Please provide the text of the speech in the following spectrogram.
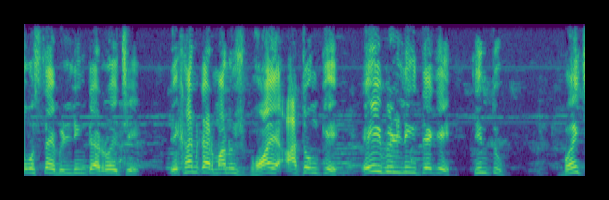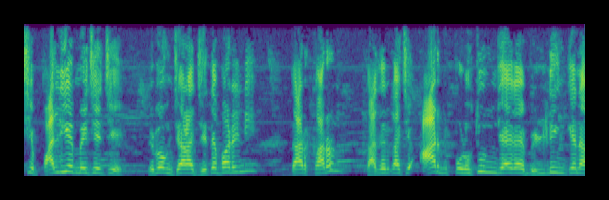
অবস্থায় বিল্ডিংটা রয়েছে। এখানকার মানুষ ভয়, আতঙ্কে এই বিল্ডিং থেকে কিন্তু বেঁচে, পালিয়ে মেচেছে এবং যারা যেতে পারেনি, তার কারণ তাদের কাছে আর নতুন জায়গায় বিল্ডিং কেনা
